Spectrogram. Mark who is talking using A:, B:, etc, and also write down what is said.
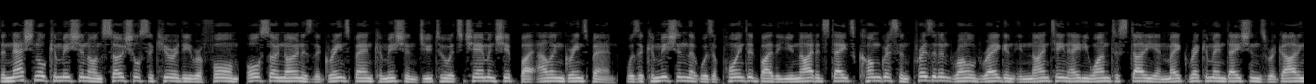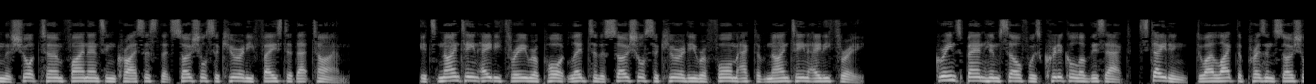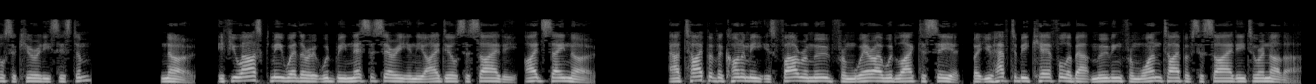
A: The National Commission on Social Security Reform, also known as the Greenspan Commission due to its chairmanship by Alan Greenspan, was a commission that was appointed by the United States Congress and President Ronald Reagan in 1981 to study and make recommendations regarding the short-term financing crisis that Social Security faced at that time. Its 1983 report led to the Social Security Reform Act of 1983. Greenspan himself was critical of this act, stating, Do I like the present Social Security system? No. If you asked me whether it would be necessary in the ideal society, I'd say no. Our type of economy is far removed from where I would like to see it, but you have to be careful about moving from one type of society to another.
